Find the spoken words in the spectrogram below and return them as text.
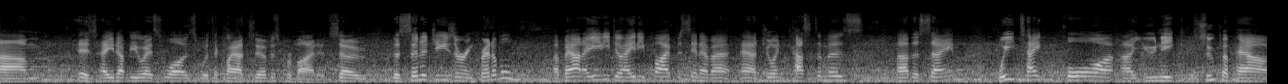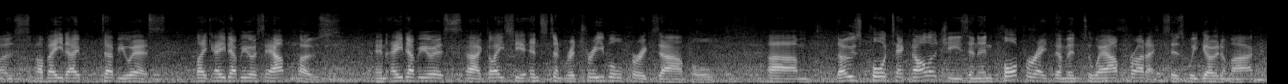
um, as AWS was with the cloud service provider. So the synergies are incredible. About 80 to 85% of our, our joint customers are the same. We take core uh, unique superpowers of AWS, like AWS Outposts and AWS uh, Glacier Instant Retrieval, for example, um, those core technologies and incorporate them into our products as we go to market.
